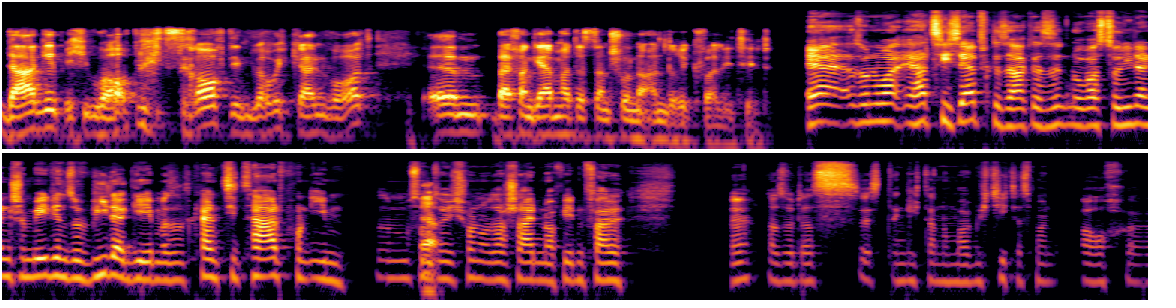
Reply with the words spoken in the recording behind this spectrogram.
da gebe ich überhaupt nichts drauf, dem glaube ich kein Wort. Ähm, bei Van Gerben hat das dann schon eine andere Qualität. Er, also nur, er hat sich selbst gesagt, das sind nur was so niederländische Medien so wiedergeben. Also das ist kein Zitat von ihm. Das muss man ja. natürlich schon unterscheiden, auf jeden Fall. Ne? Also das ist, denke ich, dann nochmal wichtig, dass man das auch äh,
